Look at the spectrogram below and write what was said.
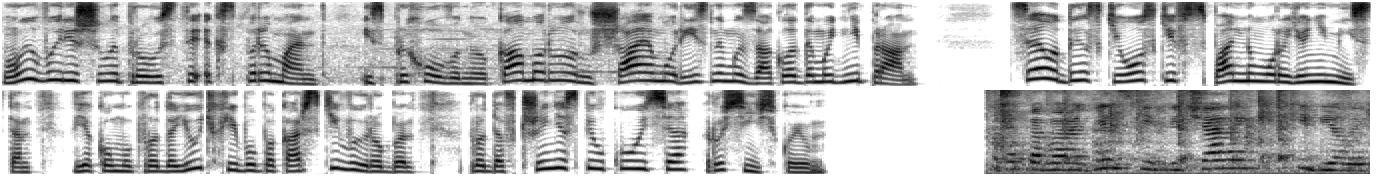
Ми вирішили провести експеримент і з прихованою камерою рушаємо різними закладами Дніпра. Це один з кіосків в спальному районі міста, в якому продають хлібопекарські вироби. Продавчиня спілкується російською. Это бородинский, гречаный и белый.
